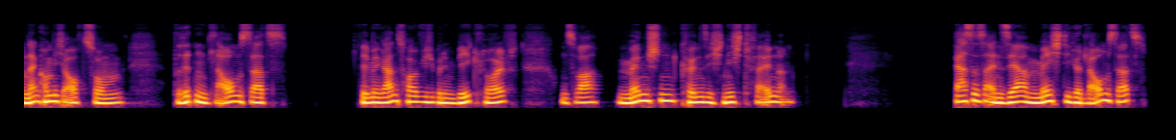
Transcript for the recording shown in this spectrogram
Und dann komme ich auch zum dritten Glaubenssatz, der mir ganz häufig über den Weg läuft. Und zwar, Menschen können sich nicht verändern. Das ist ein sehr mächtiger Glaubenssatz,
